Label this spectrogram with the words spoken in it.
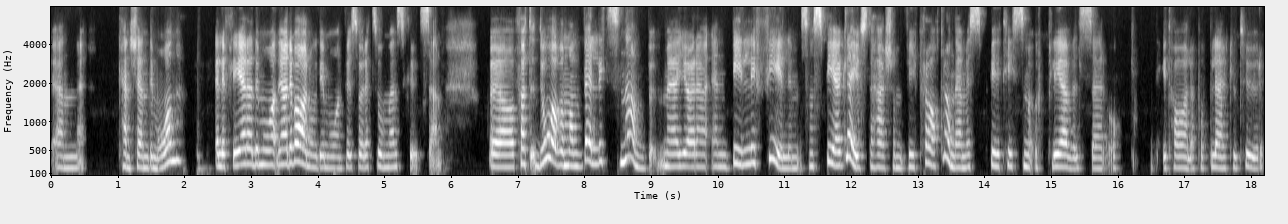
en kanske en demon eller flera demoner. Ja, det var nog demon för det såg rätt så omänskligt ut sen. Eh, för att då var man väldigt snabb med att göra en billig film som speglar just det här som vi pratar om, det här med spiritism och upplevelser och digitala populärkultur.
